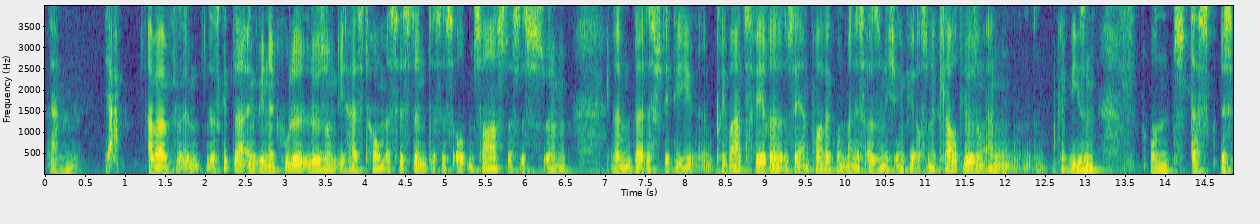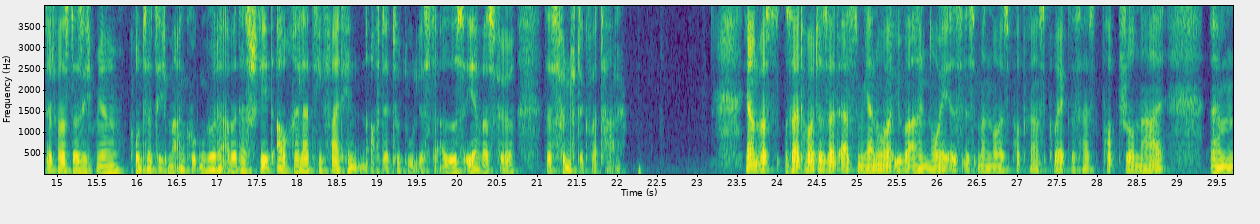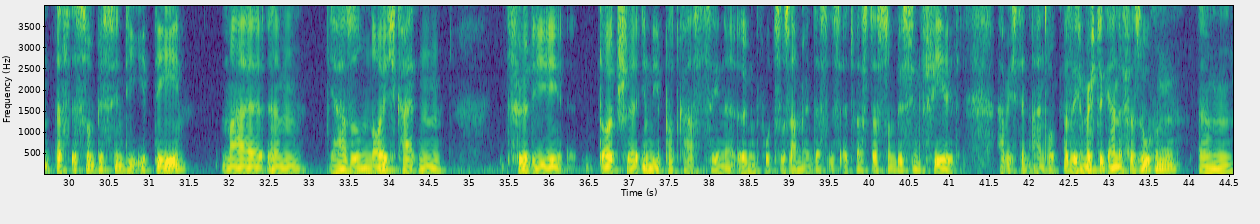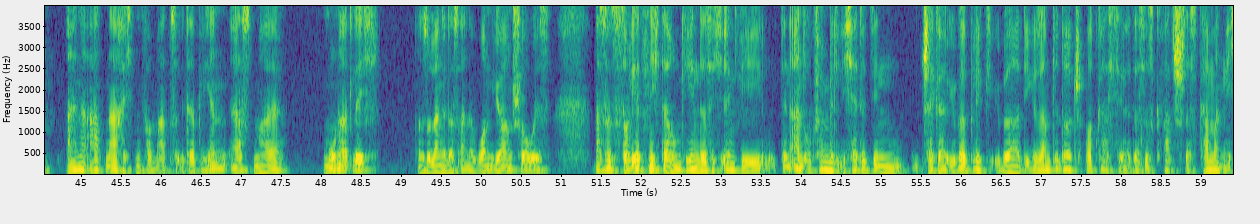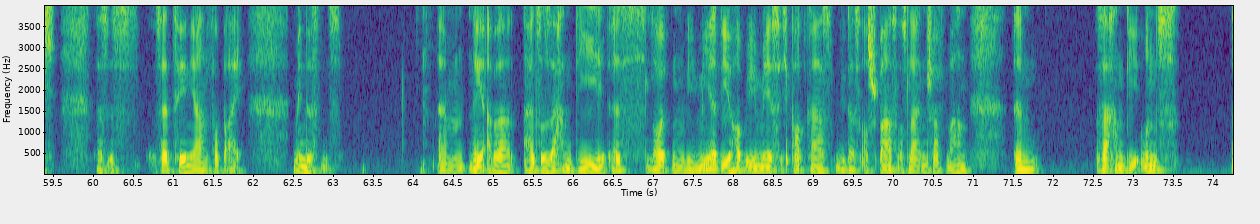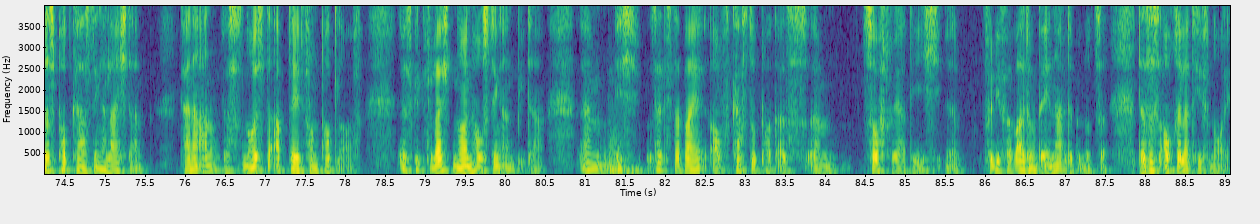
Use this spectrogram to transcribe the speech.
Ähm, ja, aber ähm, es gibt da irgendwie eine coole Lösung, die heißt Home Assistant. Das ist Open Source. Das ist, ähm, ähm, da ist, steht die Privatsphäre sehr im Vordergrund. Man ist also nicht irgendwie auf so eine Cloud-Lösung angewiesen. Und das ist etwas, das ich mir grundsätzlich mal angucken würde. Aber das steht auch relativ weit hinten auf der To-Do-Liste. Also ist eher was für das fünfte Quartal. Ja, und was seit heute, seit 1. Januar überall neu ist, ist mein neues Podcast-Projekt, das heißt Podjournal. Ähm, das ist so ein bisschen die Idee, mal ähm, ja so Neuigkeiten für die deutsche Indie-Podcast-Szene irgendwo zu sammeln. Das ist etwas, das so ein bisschen fehlt, habe ich den Eindruck. Also ich möchte gerne versuchen, ähm, eine Art Nachrichtenformat zu etablieren. Erstmal monatlich solange das eine One-Year-Show ist. Also es soll jetzt nicht darum gehen, dass ich irgendwie den Eindruck vermittle, ich hätte den Checker-Überblick über die gesamte deutsche Podcast-Szene. Das ist Quatsch, das kann man nicht. Das ist seit zehn Jahren vorbei, mindestens. Ähm, nee, aber halt so Sachen, die es Leuten wie mir, die hobbymäßig podcasten, die das aus Spaß, aus Leidenschaft machen, ähm, Sachen, die uns das Podcasting erleichtern keine Ahnung, das neueste Update von Podlove. Es gibt vielleicht einen neuen Hosting-Anbieter. Ähm, ich setze dabei auf Castopod als ähm, Software, die ich äh, für die Verwaltung der Inhalte benutze. Das ist auch relativ neu.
